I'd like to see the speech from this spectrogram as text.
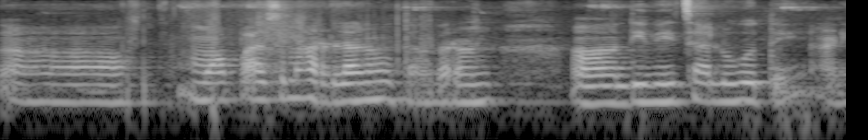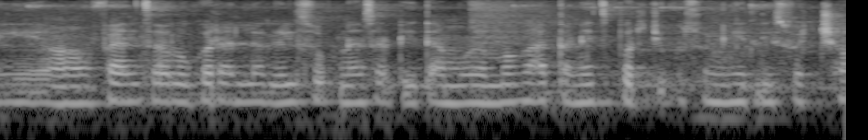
मॉप आज मारला नव्हता कारण दिवे चालू होते आणि फॅन चालू करायला लागेल सुकण्यासाठी त्यामुळे मग हातानेच परची पुसून घेतली स्वच्छ.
